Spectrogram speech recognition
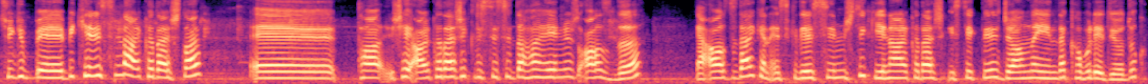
Çünkü e, bir keresinde arkadaşlar e, ta, şey arkadaşlık listesi daha henüz azdı. Yani azdı derken eskileri silmiştik. Yeni arkadaşlık istekleri canlı yayında kabul ediyorduk.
